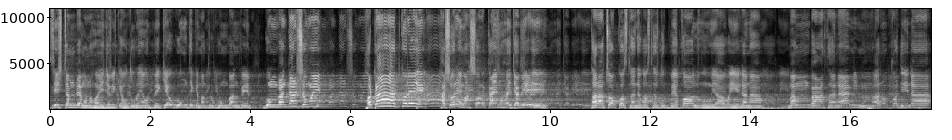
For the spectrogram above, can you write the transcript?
সিস্টেমটা এমন হয়ে যাবে, কেউ দূরে উঠবে, কেউ ঘুম থেকে মাত্র ঘুম ভাঙবে। ঘুম ভাঙার সময় হঠাৎ করে হাসরে মাসর কায়েম হয়ে যাবে। তারা চোখ কসলাতে কসলাতে উঠবে, কলু ইয়া ওয়াইলানা মাম বা'থানা মিন মারকাদিনা,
